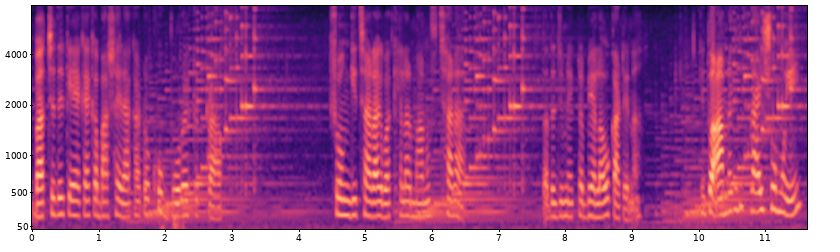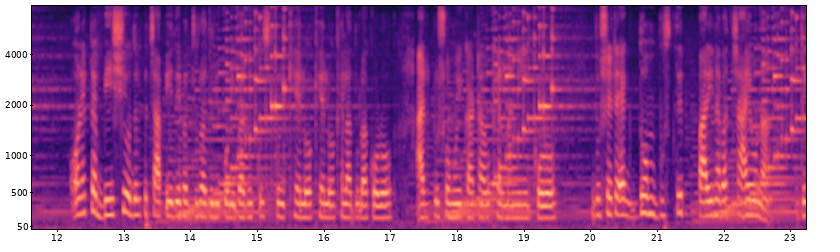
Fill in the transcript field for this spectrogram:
বাচ্চাদেরকে একা একা বাসায় রাখাটা খুব বড় একটা ট্রাফ সঙ্গী ছাড়া বা খেলার মানুষ ছাড়া তাদের জন্য একটা বেলাও কাটে না। কিন্তু আমরা কিন্তু প্রায় সময়ে অনেকটা বেশি ওদেরকে চাপিয়ে বা জোরাজুরি করি বা রিকোয়েস্ট করি, খেলো খেলো, খেলাধুলা করো, আর একটু সময় কাটাও, খেলনা নিয়ে করো। কিন্তু সেটা একদম বুঝতে পারি না বা চাইও না যে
